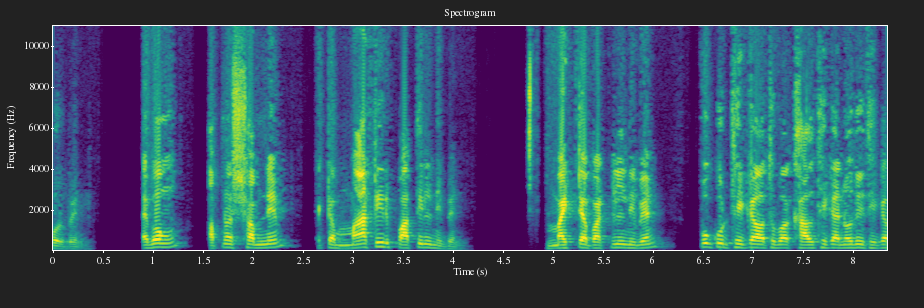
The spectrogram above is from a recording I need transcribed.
করবেন এবং আপনার সামনে একটা মাটির পাতিল নেবেন। মাইটটা পাতিল নেবেন, পুকুর থেকে অথবা খাল থেকে, নদী থেকে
